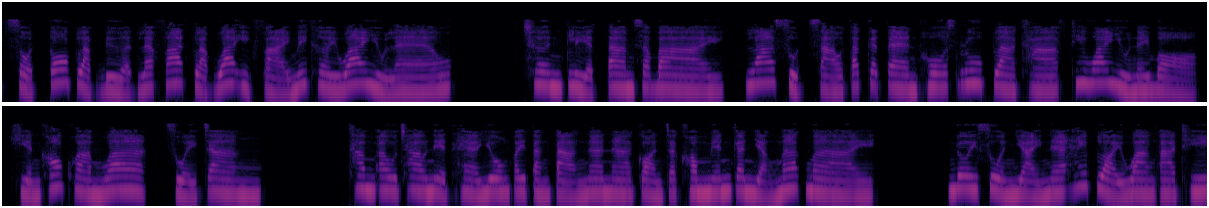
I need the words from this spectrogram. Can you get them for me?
ฟ์สดโต้กลับเดือดและฟาดกลับว่าอีกฝ่ายไม่เคยไหวอยู่แล้ว เชิญเกลียดตามสบาย ล่าสุดสาวตั๊กกะแตนโพสต์รูปปลาคาร์ฟที่ว่ายอยู่ในบ่อ เขียนข้อความว่า สวยจังทำเอาชาวเน็ตแห่โยงไปต่างๆ นานาก่อนจะคอมเมนต์กันอย่างมากมาย โดยส่วนใหญ่แนะให้ปล่อยวางอาทิ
